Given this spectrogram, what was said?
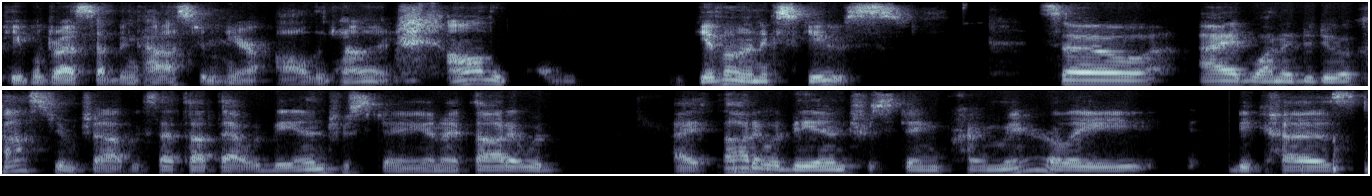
People dress up in costume here all the time, all the time give them an excuse. So I had wanted to do a costume shop because I thought that would be interesting, and I thought it would. I thought it would be interesting primarily because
